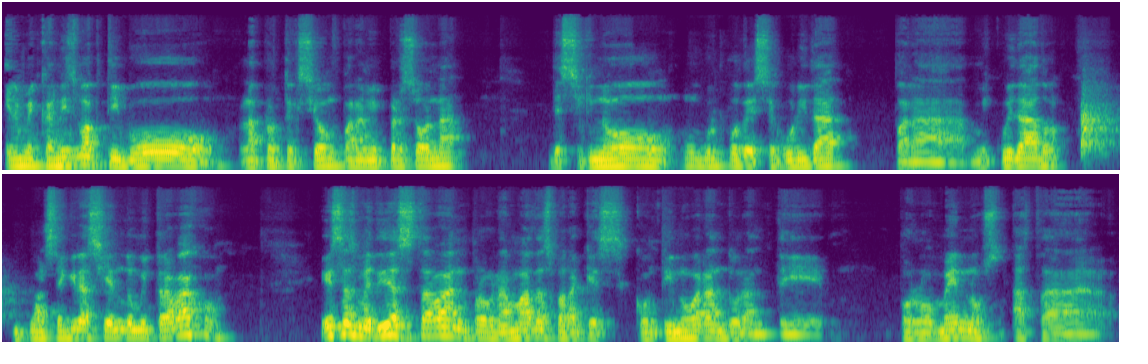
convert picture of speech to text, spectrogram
el mecanismo activó la protección para mi persona, designó un grupo de seguridad para mi cuidado y para seguir haciendo mi trabajo. Esas medidas estaban programadas para que continuaran durante por lo menos hasta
